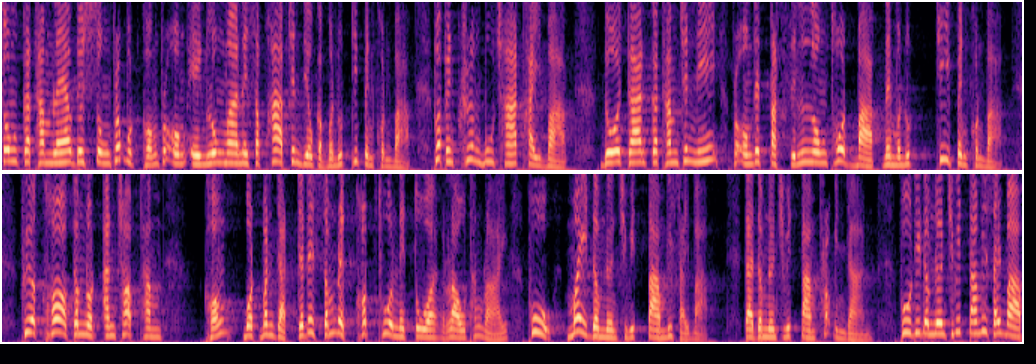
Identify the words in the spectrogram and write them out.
ทรงกระทำแล้วโดยทรงพระบุตรของพระองค์เองลงมาในสภาพเช่นเดียวกับมนุษย์ที่เป็นคนบาป เพื่อเป็นเครื่องบูชาไถ่บาป โดยการกระทำเช่นนี้ พระองค์ได้ตัดสินลงโทษบาปในมนุษย์ที่เป็นคนบาป เพื่อข้อกำหนดอันชอบธรรมของบทบัญญัติจะได้สำเร็จครบถ้วนในตัวเราทั้งหลาย ผู้ไม่ดำเนินชีวิตตามวิสัยบาป แต่ดำเนินชีวิตตามพระวิญญาณ ผู้ที่ดำเนินชีวิตตามวิสัยบาป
